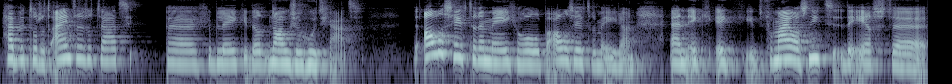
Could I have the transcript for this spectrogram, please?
hebben tot het eindresultaat eh, gebleken dat het nou zo goed gaat. Alles heeft erin meegeholpen, alles heeft erin meegedaan. En ik, ik, voor mij was niet de eerste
